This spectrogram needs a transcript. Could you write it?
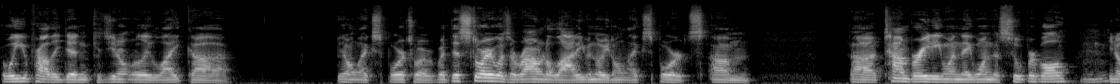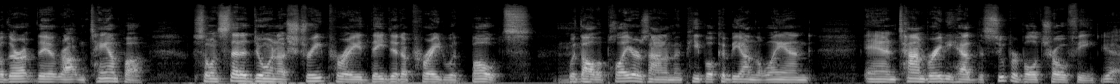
well you probably didn't cuz you don't really like uh you don't like sports or whatever, but this story was around a lot even though you don't like sports. Um uh Tom Brady when they won the Super Bowl, you know, they're they're out in Tampa. So instead of doing a street parade, they did a parade with boats with all the players on them and people could be on the land and Tom Brady had the Super Bowl trophy Yeah.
